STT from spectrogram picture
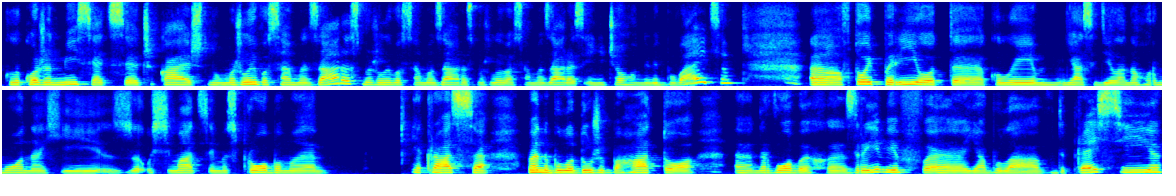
коли кожен місяць е, чекаєш, ну можливо, саме зараз, можливо, саме зараз, можливо, саме зараз і нічого не відбувається. Е, В той період, е, коли я сиділа на гормонах і з усіма цими спробами, якраз е, в мене було дуже багато е, нервових е, зривів, е, я була в депресії.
